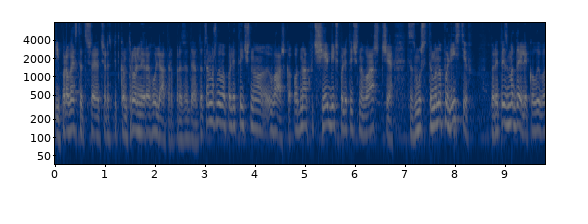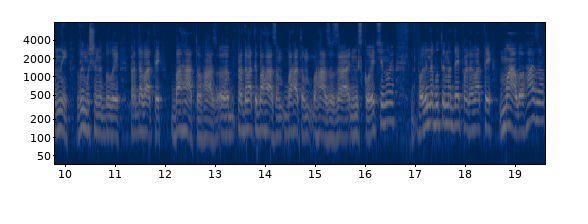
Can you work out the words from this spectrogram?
і провести це через підконтрольний регулятор президенту. Це можливо політично важко. Однак ще більш політично важче це змусити монополістів. Перейти з моделі, коли вони вимушені були продавати багато газу, е, продавати багазом багато газу за низькою ціною. Повинна бути модель продавати мало газу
